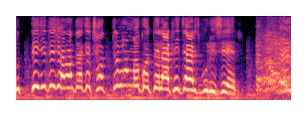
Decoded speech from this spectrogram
উত্তেজিত জনতাকে ছত্রভঙ্গ করতে লাঠিচার্জ পুলিশের। এই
